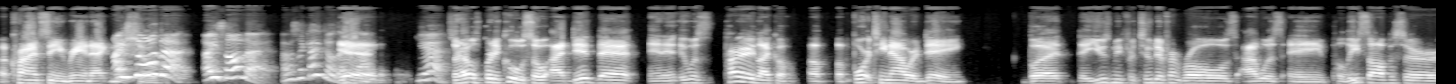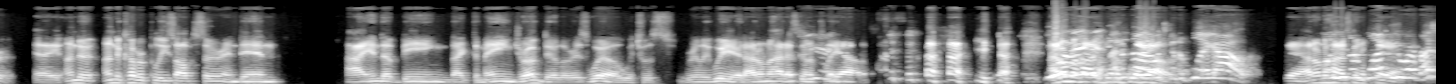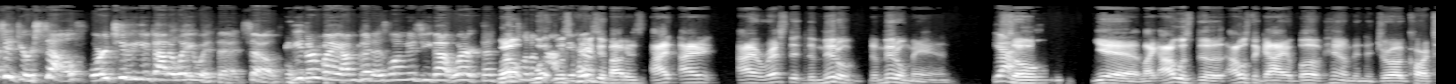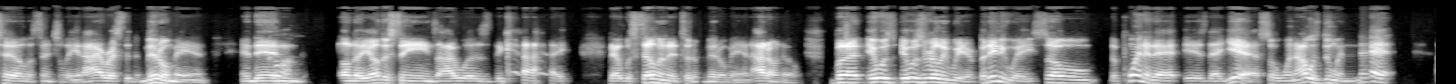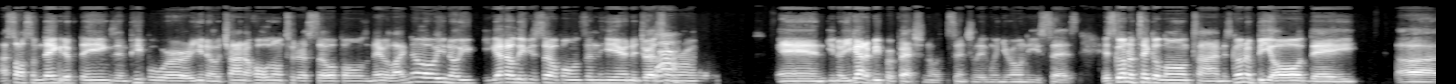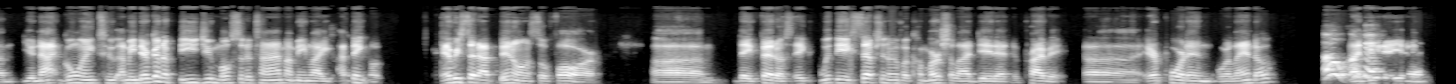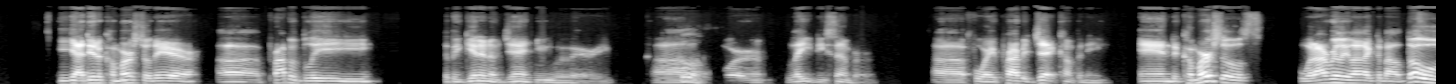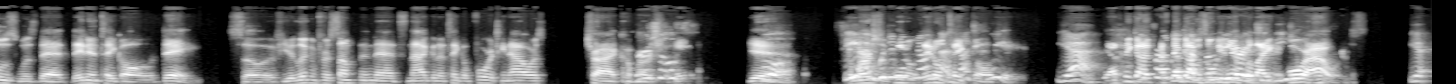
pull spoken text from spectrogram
a crime scene reenactment. I saw show. that. I saw that. I was like, I know that. Yeah, guy. yeah. So that was pretty cool. So I did that, and it, it was probably like a, a, a 14 hour day. But they used me for two different roles. I was a police officer, a under undercover police officer, and then I end up being like the main drug dealer as well, which was really weird. I don't know how that's going to play out. yeah, you I don't know how it's going to play out. It's going to play out. Yeah, I don't know well, how it's going to play. One, you arrested yourself, or two, you got away with it. So either way, I'm good as long as you got work. That, well, that's what, what what's about. crazy about is I I I arrested the middle the middleman. Yeah. So Yeah, like I was the I was the guy above him in the drug cartel essentially, and I arrested the middleman. And then cool. On the other scenes, I was the guy that was selling it to the middleman. I don't know, but it was it was really weird. But anyway, so the point of that is that yeah. So when I was doing that, I saw some negative things, and people were you know trying to hold on to their cell phones, and they were like, no, you know, you, you got to leave your cell phones in here in the dressing room. And you know, you got to be professional essentially when you're on these sets. It's going to take a long time. It's going to be all day. Um, you're not going to. I mean, they're going to feed you most of the time. I mean, like I think every set I've been on so far, um, they fed us, it, with the exception of a commercial I did at the private uh, airport in Orlando. Oh, okay. I did a, uh, yeah, I did a commercial there, uh, probably the beginning of January um, cool. or late December uh, for a private jet company. And the commercials, what I really liked about those was that they didn't take all day. So if you're looking for something that's not going to take up 14 hours, try. Commercials? Yeah. Cool. See, I wouldn't have known that. That's great. Yeah. yeah. I think I, I think I was only there for like four hours. Yeah.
